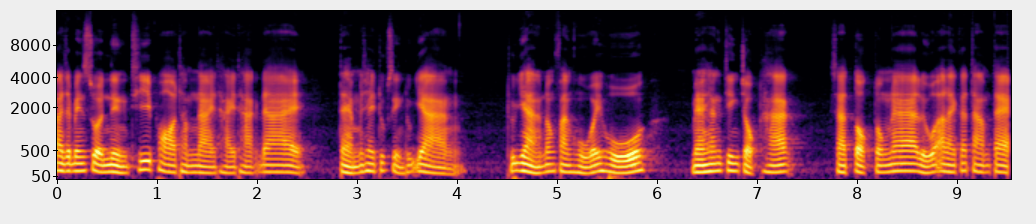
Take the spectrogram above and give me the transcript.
อาจจะเป็นส่วนหนึ่งที่พอทำนายทายทักได้ แต่ไม่ใช่ทุกสิ่งทุกอย่าง ทุกอย่างต้องฟังหูไว้หู แม้ทั้งจริงจกทัก สัตว์ตกตรงหน้าหรือว่าอะไรก็ตามแต่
